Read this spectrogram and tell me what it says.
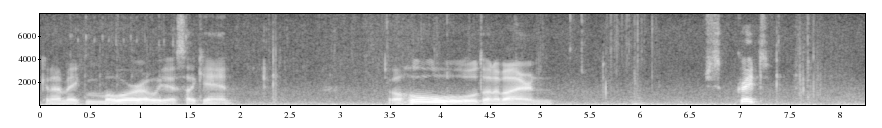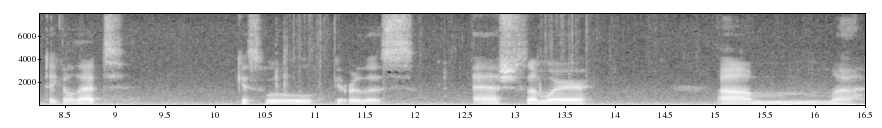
Can I make more? Oh yes, I can. A whole ton of iron. Which is great. Take all that. Guess we'll get rid of this ash somewhere. Um, uh,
